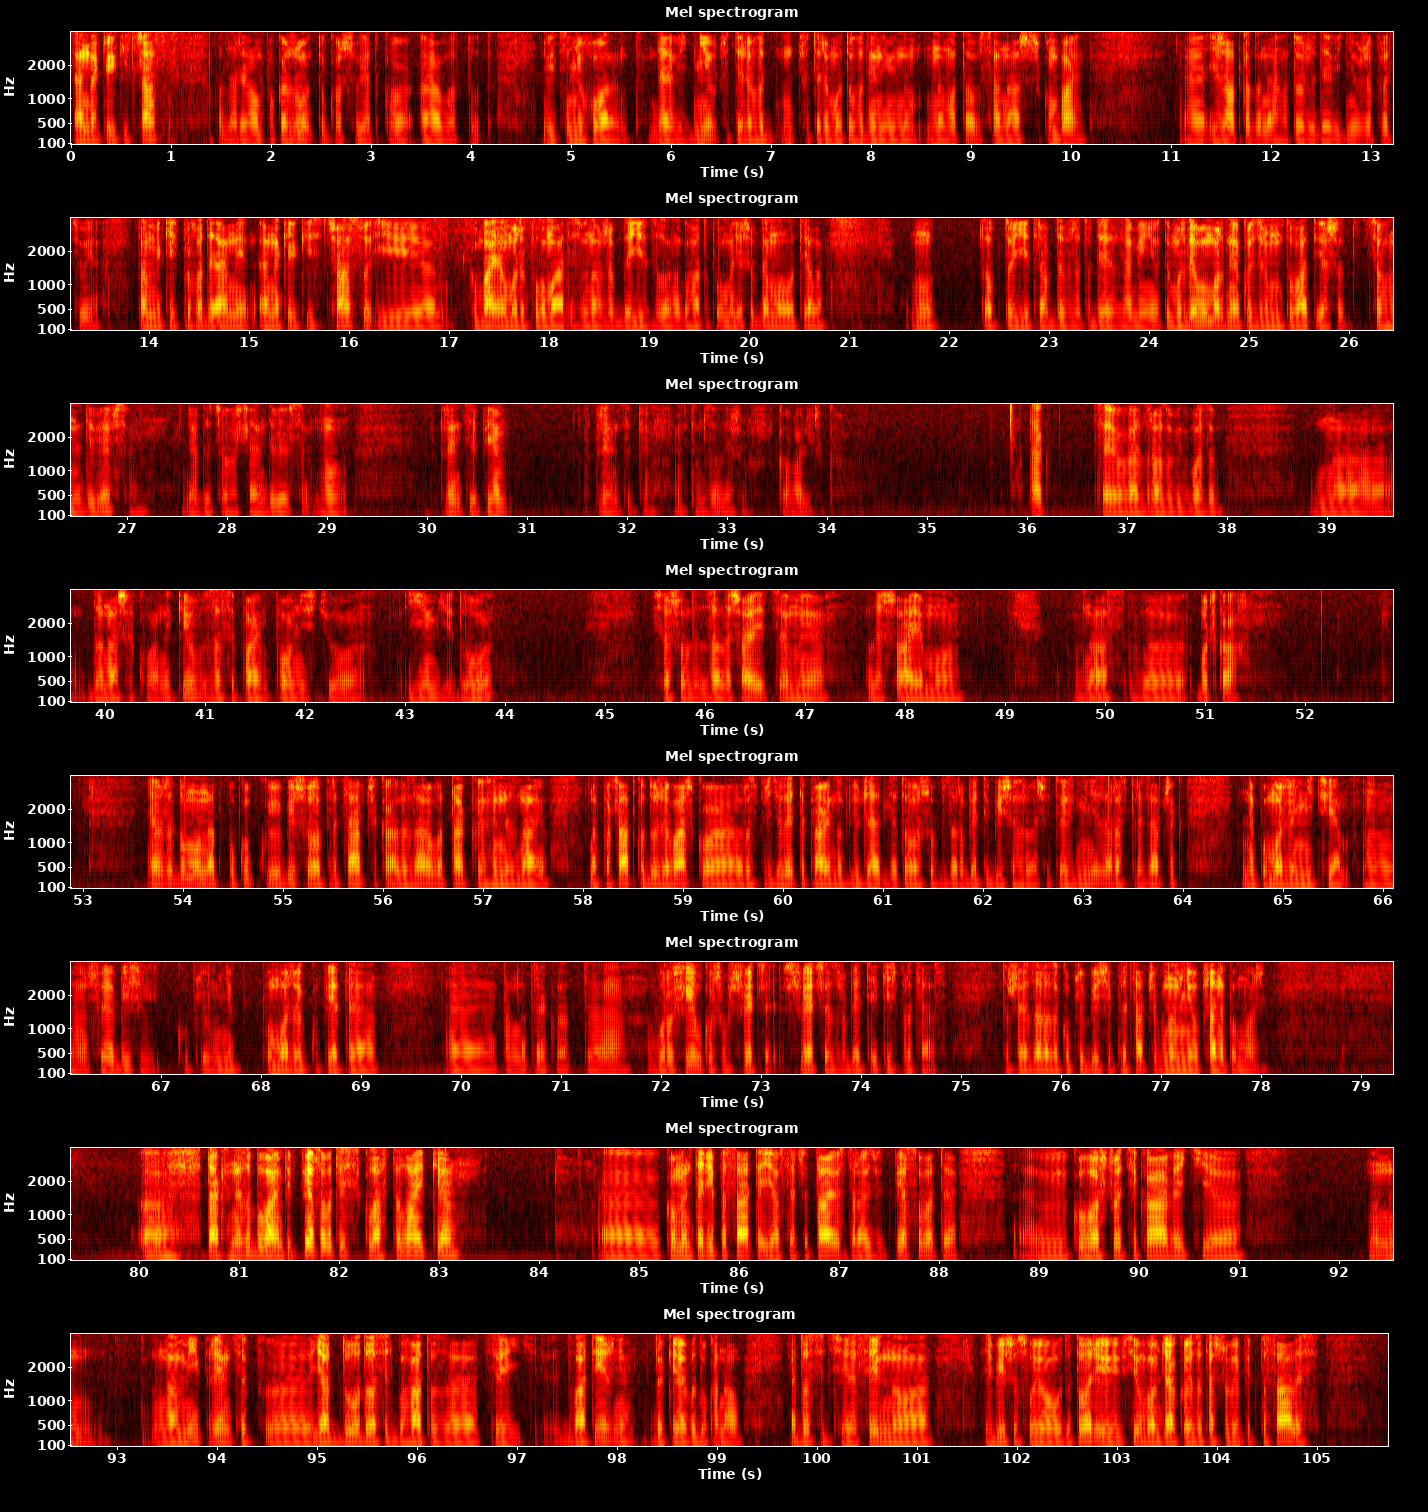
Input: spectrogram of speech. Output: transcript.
енна кількість часу, От зараз я вам покажу, також швидко. А, от тут. Дивіться, New Holland. 9 днів, 4, год... 4 мотогодини він нам- намотав. Це наш комбайн. Е, і жатка до нього теж 9 днів вже працює. Там якийсь проходить енна кількість часу, і комбайна може поламатись. Вона вже буде їздила набагато помаліше, буде молотила. Ну, тобто її треба буде вже туди замінювати. Можливо, можна якось ремонтувати. Я ще цього не дивився. Я до цього ще не дивився. Ну, в принципі, в принципі, він там залишив ковальчик. Так, цей овес зразу відвозимо на, до наших коників, засипаємо повністю їм їду. Все, що залишається, ми лишаємо в нас в бочках. Я вже думав над покупкою більшого прицепчика, але зараз от так не знаю. На початку дуже важко розподілити правильно бюджет для того, щоб заробити більше грошей. Тобто мені зараз прицепчик не поможе нічим, е, що я більше куплю. Мені поможе купити, е, там, наприклад, е, ворошілку, щоб швидше, швидше зробити якийсь процес. То, що я зараз закуплю більший прицепчик, воно мені взагалі не поможе. Так, не забуваємо підписуватись, класти лайки, коментарі писати. Я все читаю, стараюсь відписувати. Е, кого що цікавить. Е, ну, на мій принцип, е, я досить багато за ці два тижні, доки я веду канал, я досить е, сильно збільшив свою аудиторію. І всім вам дякую за те, що ви підписались.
